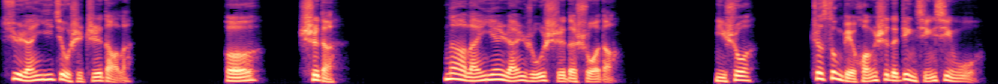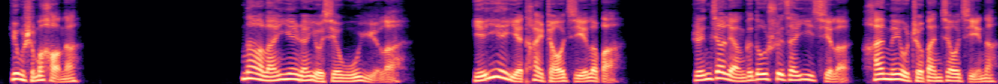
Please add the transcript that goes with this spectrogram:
居然依旧是知道了。哦，是的，纳兰嫣然如实的说道。你说，这送给皇室的定情信物用什么好呢？纳兰嫣然有些无语了，爷爷也太着急了吧？人家两个都睡在一起了，还没有这般焦急呢。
